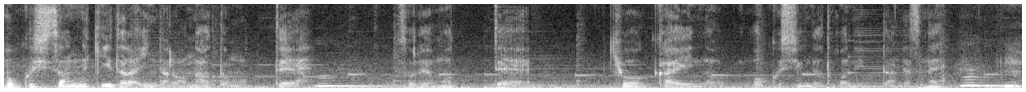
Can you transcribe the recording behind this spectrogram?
牧師さんに聞いたらいいんだろうなと思ってうん。それを持って教会の牧師のところに行ったんですね、ううんん、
